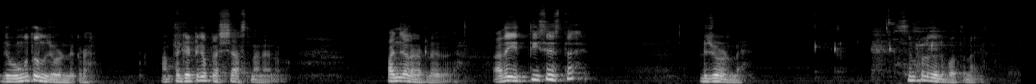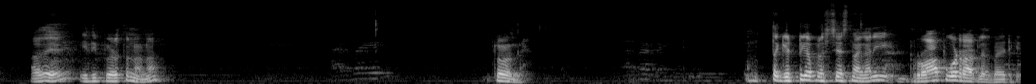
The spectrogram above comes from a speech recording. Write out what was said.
ఇది వంగుతుంది చూడండి ఇక్కడ. అంత గట్టిగా ప్రెస్ చేస్తున్నాను నేను. పని జరగట్లేదు అదే ఇది తీసేస్తే ఇది చూడండి. సింపుల్గా వెళ్ళిపోతున్నాయి. అదే ఇది పెడుతున్నాను? చూడండి. అంత గట్టిగా ప్రెస్ చేసినా కానీ డ్రాప్ కూడా రావట్లేదు బయటికి.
